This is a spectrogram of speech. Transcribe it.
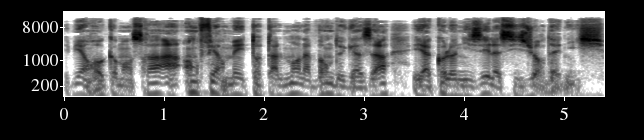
eh bien on recommencera à enfermer totalement la bande de Gaza et à coloniser la Cisjordanie.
